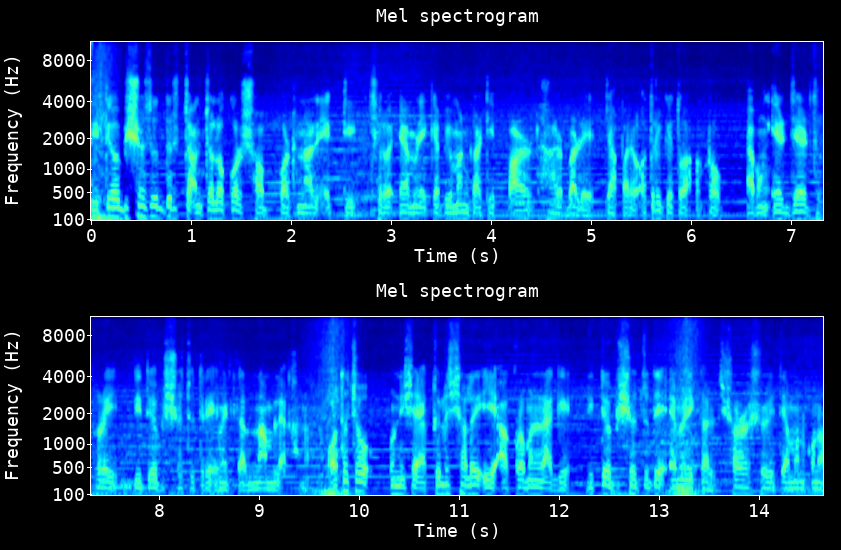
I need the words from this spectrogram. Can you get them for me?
দ্বিতীয় বিশ্বযুদ্ধের চাঞ্চল্যকর সব ঘটনার একটি ছিল আমেরিকা বিমান ঘাঁটি পার্ল হারবারে জাপানের অতিরিক্ত আক্রম এবং এর জের ধরেই দ্বিতীয় বিশ্বযুদ্ধে আমেরিকার নাম লেখানো। অথচ উনিশশো একচল্লিশ সালে এই আক্রমণের আগে দ্বিতীয় বিশ্বযুদ্ধে আমেরিকার সরাসরি তেমন কোনো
